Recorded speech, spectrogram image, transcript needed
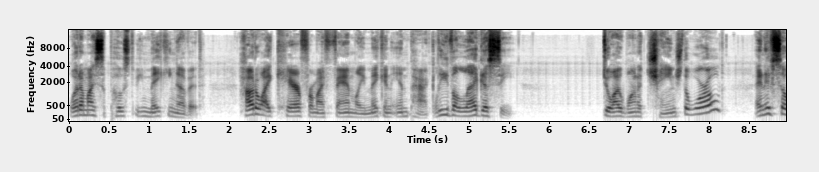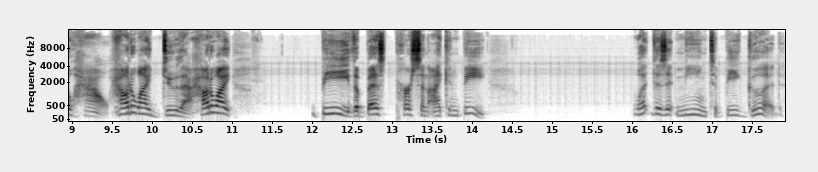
What am I supposed to be making of it? How do I care for my family, make an impact, leave a legacy? Do I want to change the world? And if so, how? How do I do that? How do I be the best person I can be? What does it mean to be good?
